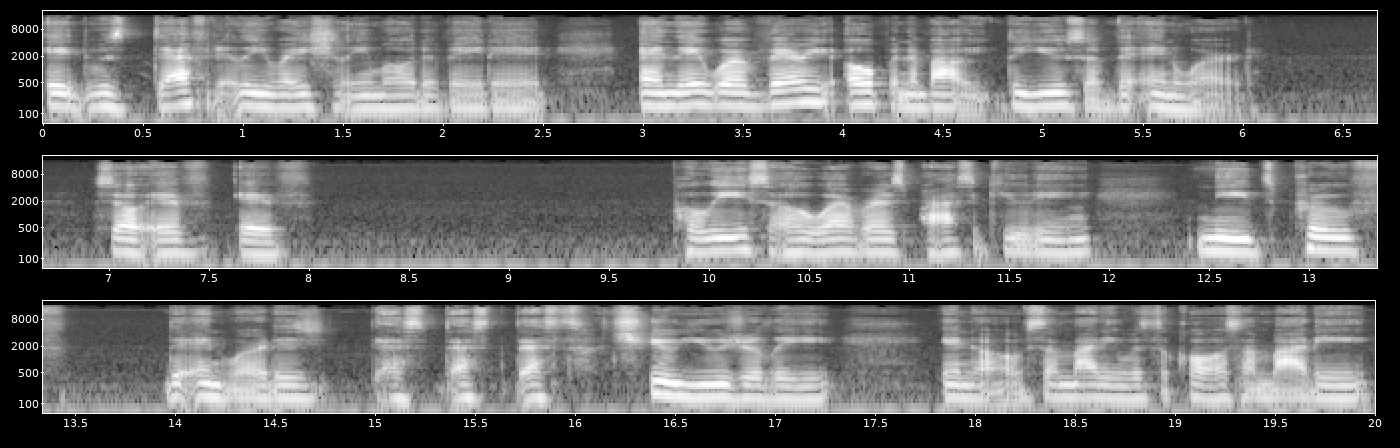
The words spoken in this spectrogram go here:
it was definitely racially motivated and they were very open about the use of the n word so if if police or whoever is prosecuting needs proof, the N word is that's that's that's what you usually, you know, if somebody was to call somebody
